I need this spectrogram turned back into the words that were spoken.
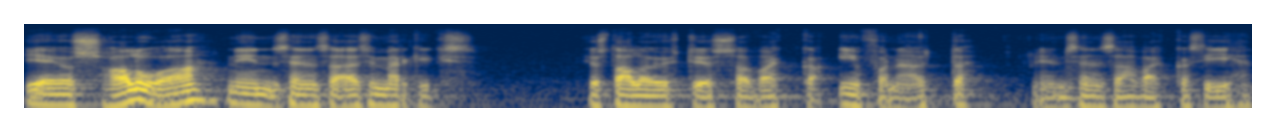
ja jos haluaa, niin sen saa esimerkiksi, jos taloyhtiössä on vaikka infonäyttö, niin sen saa vaikka siihen.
